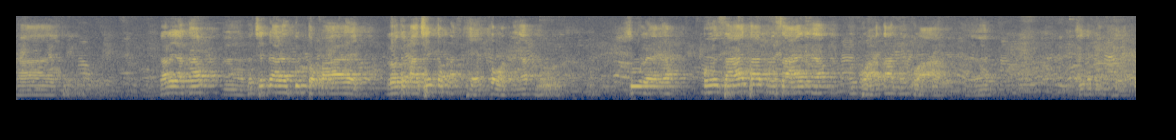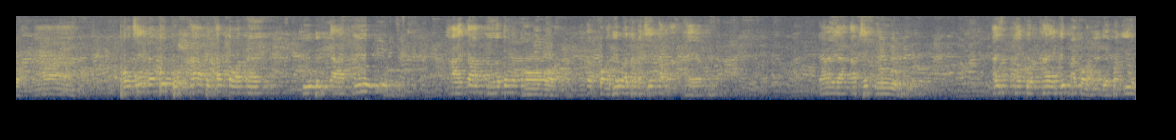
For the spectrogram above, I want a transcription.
ใช่ได้หรือยังครับอ่าถ้าเช็คได้กลุ่มต่อไป เราจะมาเช็คกำลังแขนก่อนนะครับ สู้แรงครับมือซ้ายต้านมือซ้ายนะครับมือขวาต้านมือขวา นะครับเช็คกำลังแขนก่อนนะพอเช็คแล้วปุ๊บผมข้ามไปขั้นตอนหนึ่งคือเป็นการยืดคลายกล้ามเนื้อต้นคอก่อนนะครับก่อนที่เราจะมาเช็คกำลังแขนได้หรือยังครับเช็คดูให้ให้คนไข้ขึ้นมาก่อนนะเดี๋ยวมันยืด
